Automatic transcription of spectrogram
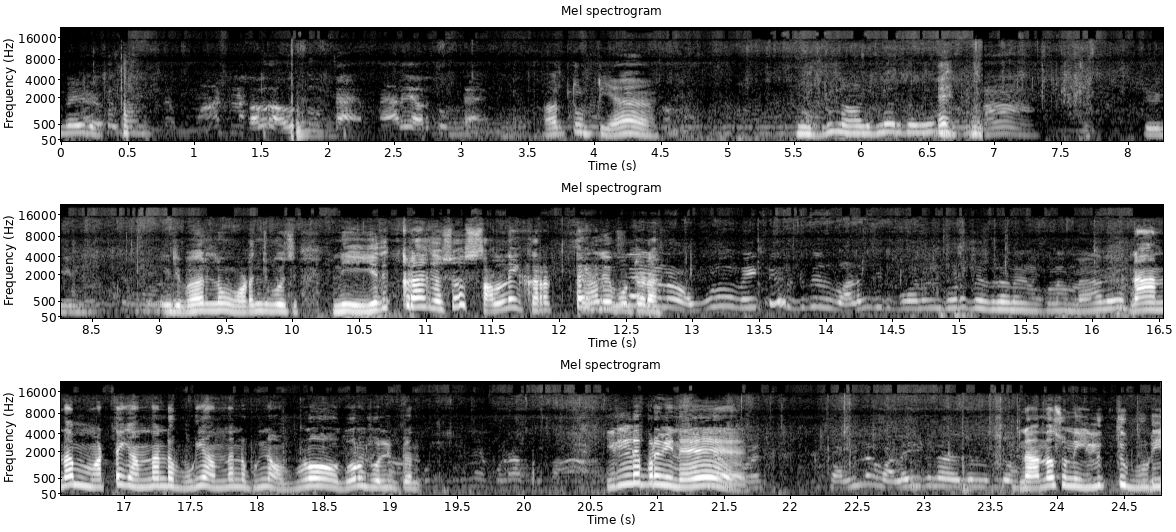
மாட்டின கவுர் அறுத்து விட்டியா எப்படி நாலு கிலோ இருக்காது. இங்கே பாரு எல்லாம் உடஞ்சி போச்சு. நீ எதுக்குடா கேசோ? சல்லை கரெக்டாக இதிலே போட்டுடா. அவ்வளோ வெயிட் இருக்குது. வளைஞ்சிட்டு போகணும்னு கூட தெரியல எனக்குலாம் மேலே நான் தான் மட்டைக்கு அந்தாண்ட புடி அந்தாண்ட புடி அவ்வளோ தூரம் சொல்லிவிட்டு வந்தேன். இல்லை பிரவீனு. நான் தான் சொன்னேன் இழுத்து புடி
